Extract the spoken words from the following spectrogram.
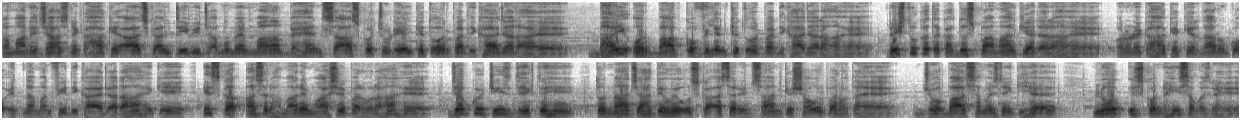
नोमान एजाज ने कहा कि आजकल टीवी ड्रामों में माँ, बहन, सास को चुड़ैल के तौर पर दिखाया जा रहा है। भाई और बाप को विलन के तौर पर दिखाया जा रहा है। रिश्तों का तकदस पामाल किया जा रहा है। उन्होंने कहा कि किरदारों को इतना मनफी दिखाया जा रहा है कि इसका असर हमारे माशरे पर हो रहा है। जब कोई चीज़ देखते हैं तो ना चाहते हुए उसका असर इंसान के शौर पर होता है। जो बात समझने की है लोग इसको नहीं समझ रहे।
